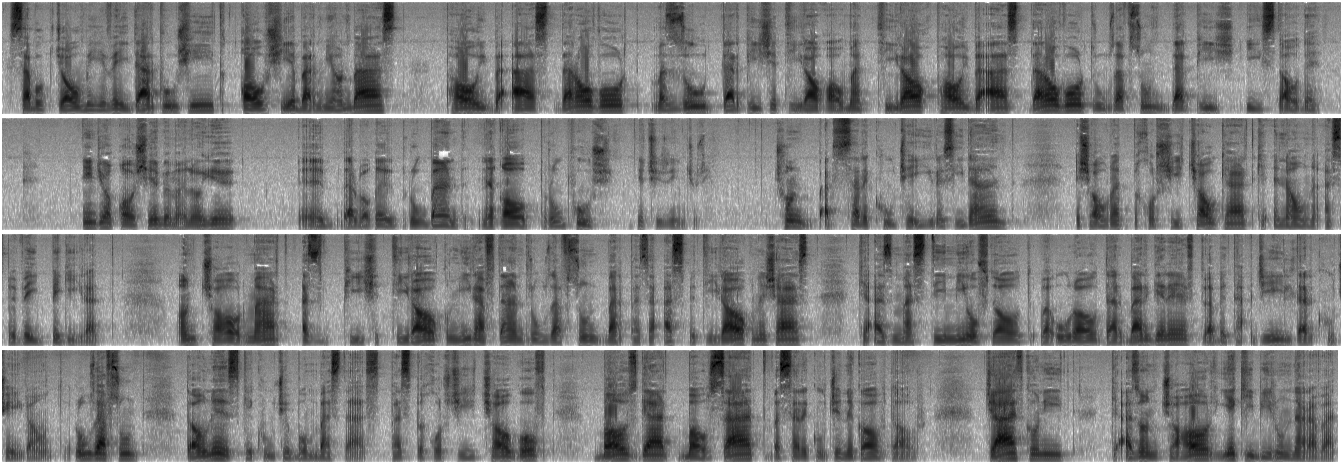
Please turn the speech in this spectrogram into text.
سبک جامعه وی در پوشید. قاشیه بر میان بست. پای به اسب در آورد. و زود در پیش تیراق آمد. تیراق پای به اسب در آورد روزافسون در پیش ایستاده. اینجا قاشیه به معنای در واقع روبند نقاب روپوش یه چیز اینجوری. چون بر سر کوچه ای رسیدند اشارت به خورشید چاو کرد که انان اسب وی بگیرد. آن چهار مرد از پیش تیراق می رفتند روز افسون بر پس اسب تیراق نشست. که از مستی می افتاد و او را در بر گرفت و به تعجیل در کوچه ای راند. روز افسون دانست که کوچه بنبست است. پس به خورشید چا گفت بازگرد با سد و سر کوچه نگاه دار. جهد کنید که از آن چهار یکی بیرون نرود.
